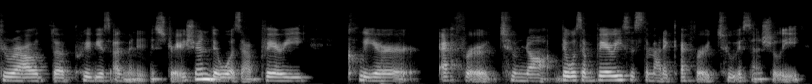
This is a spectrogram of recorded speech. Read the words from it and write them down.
throughout the previous administration, there was a very clear effort to not, there was a very systematic effort to essentially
